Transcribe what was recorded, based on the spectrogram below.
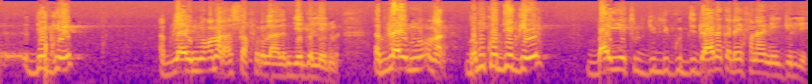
euh, déggee Abdullah ibn Umar astaghfirullah lam jéggal leen ma Abdullah ibn Umar ba mu ko déggee bàyyeetul julli guddi daanaka day fanaanee julli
